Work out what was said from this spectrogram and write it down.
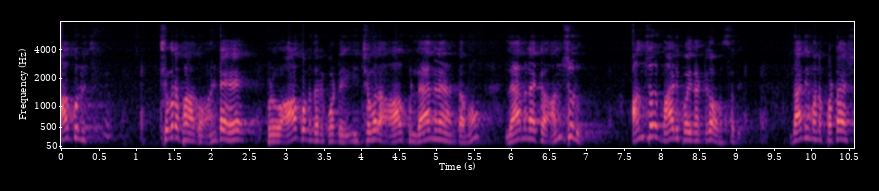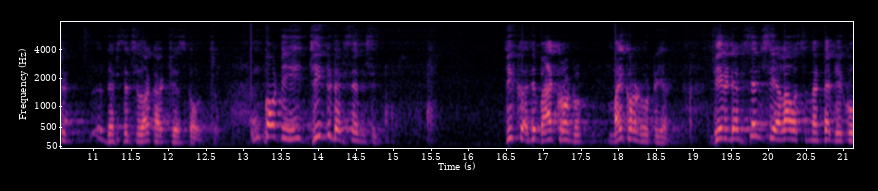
ఆకులు చివరి భాగం అంటే ఇప్పుడు ఆకు ఉన్నదనుకోండి ఈ చివర ఆకు లామినే అంటాము. లామినాక అంచులు అంచులు మాడిపోయినట్టుగా వస్తుంది. దాన్ని మనం పొటాషియం డెఫిషియన్సీ ద్వారా కరెక్ట్ చేసుకోవచ్చు. ఇంకోటి జింక్ డెఫిషియన్సీ జింక్ అది మైక్రో మైక్రో న్యూట్రియన్ దీని డెఫిషియన్సీ ఎలా వస్తుందంటే మీకు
